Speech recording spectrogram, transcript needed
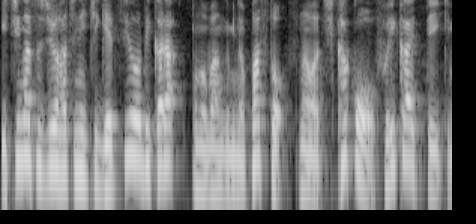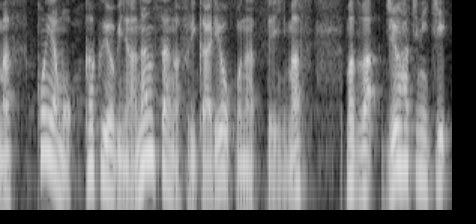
1月18日月曜日からこの番組のパストすなわち過去を振り返っていきます。今夜も各曜日のアナウンサーが振り返りを行っています。まずは18日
